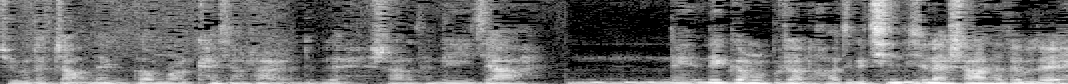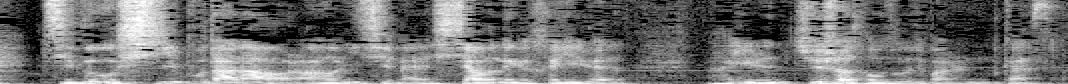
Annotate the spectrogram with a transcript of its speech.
去为了找那个哥们儿开枪杀人，对不对？杀了他那一家，嗯，那那哥们儿不找好这个亲戚来杀他，对不对？几路西部大道，然后一起来削那个黑衣人，黑衣人举手投足就把人干死了。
